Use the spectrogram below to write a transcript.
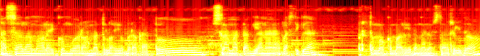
Assalamualaikum warahmatullahi wabarakatuh. Selamat pagi anak-anak kelas 3 Bertemu kembali dengan Ustaz Ridho.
